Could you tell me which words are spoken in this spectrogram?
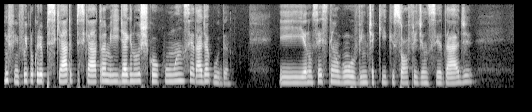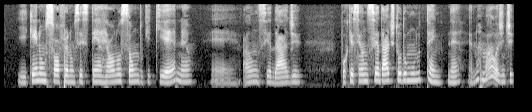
Enfim, fui procurar o psiquiatra, o psiquiatra me diagnosticou com ansiedade aguda. E eu não sei se tem algum ouvinte aqui que sofre de ansiedade. E quem não sofre, eu não sei se tem a real noção do que, que é, né? é, a ansiedade, porque sem ansiedade todo mundo tem, né? É normal, a gente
